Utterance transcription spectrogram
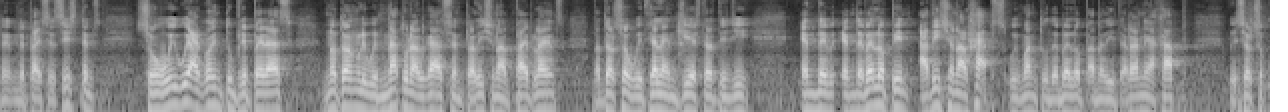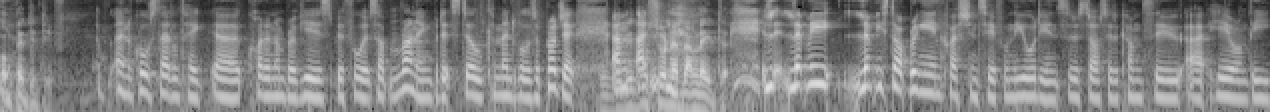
in the pricing systems. So we, we are going to prepare us not only with natural gas and traditional pipelines, but also with LNG strategy and, de and developing additional hubs. We want to develop a Mediterranean hub which is also competitive. Yeah and of course that'll take uh, quite a number of years before it's up and running, but it's still commendable as a project. Um, uh, sooner than later. Let me let me start bringing in questions here from the audience that have started to come through uh, here on the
